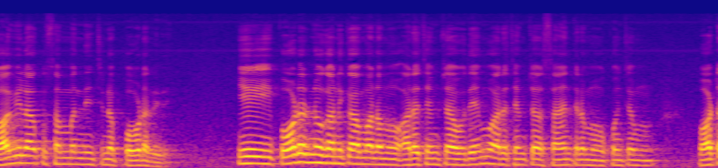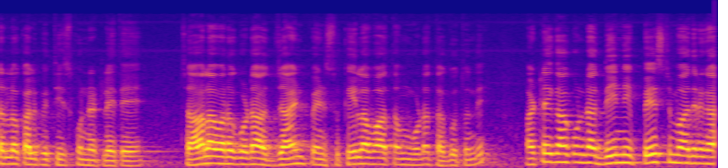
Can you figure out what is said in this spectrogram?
వావిలాకు సంబంధించిన పౌడర్ ఇది. ఈ పౌడర్ను కనుక మనము అర చెంచా ఉదయం అర చెంచా సాయంత్రము కొంచెం వాటర్లో కలిపి తీసుకున్నట్లయితే చాలా వరకు కూడా జాయింట్ పెయిన్స్ కీలవాతం కూడా తగ్గుతుంది. అట్లే కాకుండా దీన్ని పేస్ట్ మాదిరిగా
